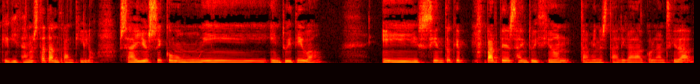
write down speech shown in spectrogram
que quizá no está tan tranquilo. O sea, yo soy como muy intuitiva y siento que parte de esa intuición también está ligada con la ansiedad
